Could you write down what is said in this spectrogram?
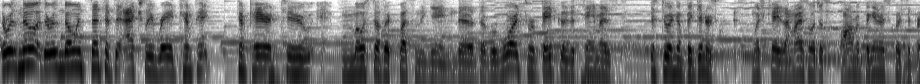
There was no there was no incentive to actually raid compa compared to most other quests in the game. The the rewards were basically the same as just doing a beginner's quest. In which case, I might as well just farm a beginner's quest if I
